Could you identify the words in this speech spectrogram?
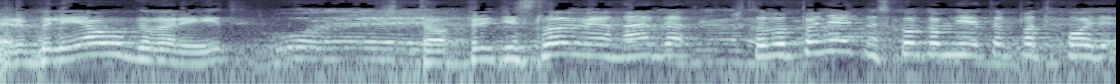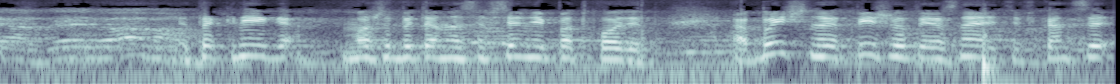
Рабельяу говорит, что предисловие надо, чтобы понять, насколько мне это подходит. Эта книга, может быть, она совсем не подходит. Обычно пишут, я знаете, в конце,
